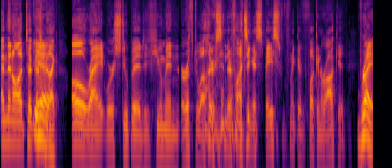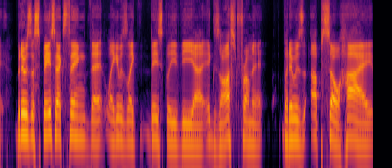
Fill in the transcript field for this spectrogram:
And then all it took us to be like, oh right, we're stupid human Earth dwellers, and they're launching a space like a fucking rocket. Right. But it was a SpaceX thing that like it was like basically the uh, exhaust from it, but it was up so high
